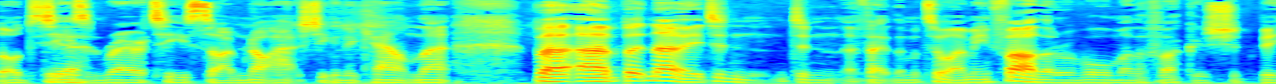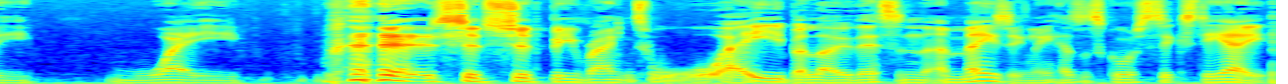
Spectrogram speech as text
oddities Yeah. and rarities, so I'm not actually going to count that. But uh, but no, it didn't didn't affect them at all. I mean, Father of All Motherfuckers should be way should should be ranked way below this, and amazingly has a score of 68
